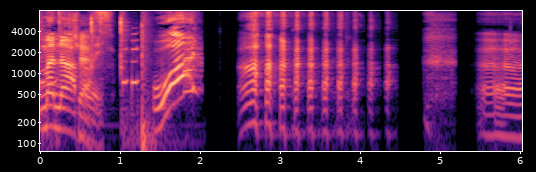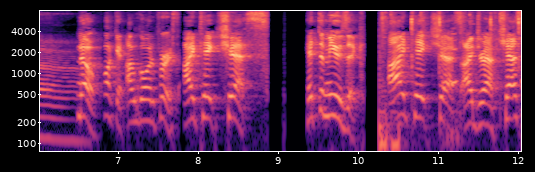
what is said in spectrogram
Monopoly. Chess. What? Uh, No. Fuck it. I'm going first. I take chess. Hit the music. I take chess. I draft chess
